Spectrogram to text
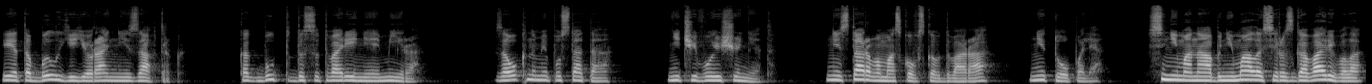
И это был ее ранний завтрак, как будто до сотворения мира. За окнами пустота, ничего еще нет. Ни старого московского двора, ни тополя. С ним она обнималась и разговаривала,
